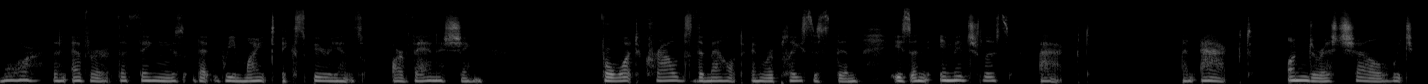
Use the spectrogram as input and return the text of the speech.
More than ever, the things that we might experience are vanishing. For what crowds them out and replaces them is an imageless act, an act under a shell which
